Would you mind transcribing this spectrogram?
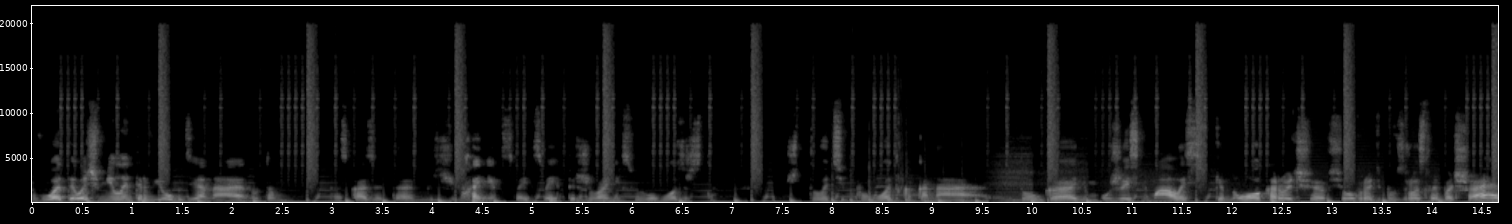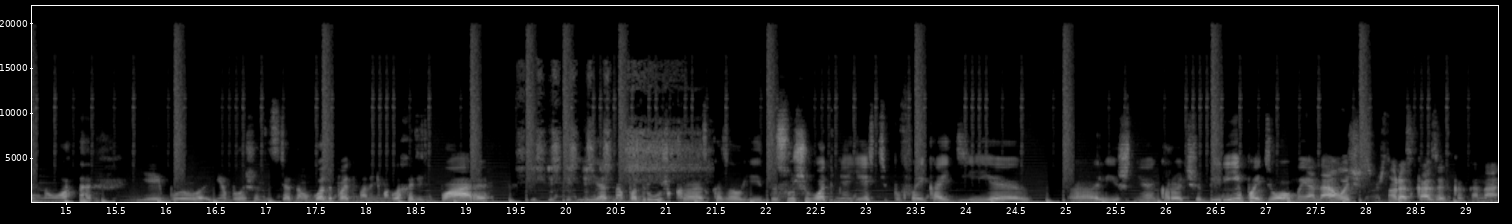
Вот, и очень милое интервью, где она, ну, там, рассказывает о переживаниях, своих, своих переживаниях, своего возраста. Что, типа, вот как она долго уже снималась в кино, короче, все вроде бы взрослая большая, но ей было, не было еще 21 года, поэтому она не могла ходить в бары. И одна подружка сказала ей, да слушай, вот у меня есть типа фейк ID э, лишнее, короче, бери, пойдем. И она очень смешно рассказывает, как она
